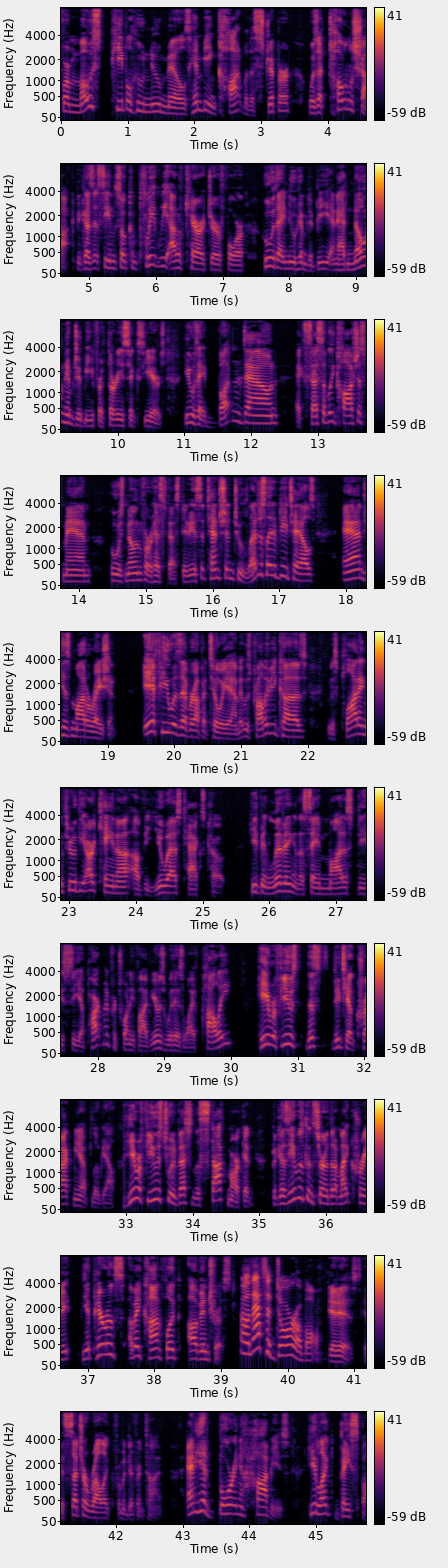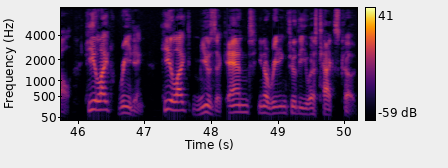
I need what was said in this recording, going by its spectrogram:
For most people who knew Mills, him being caught with a stripper was a total shock because it seemed so completely out of character for who they knew him to be and had known him to be for 36 years. He was a buttoned down, excessively cautious man who was known for his fastidious attention to legislative details and his moderation. If he was ever up at 2 a.m., it was probably because he was plodding through the arcana of the U.S. tax code. He'd been living in the same modest D.C. apartment for 25 years with his wife, Polly. He refused, this detail cracked me up, Blue Gal. He refused to invest in the stock market because he was concerned that it might create the appearance of a conflict of interest. Oh, that's adorable. It is. It's such a relic from a different time. And he had boring hobbies. He liked baseball. He liked reading. He liked music and, you know, reading through the US tax code.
